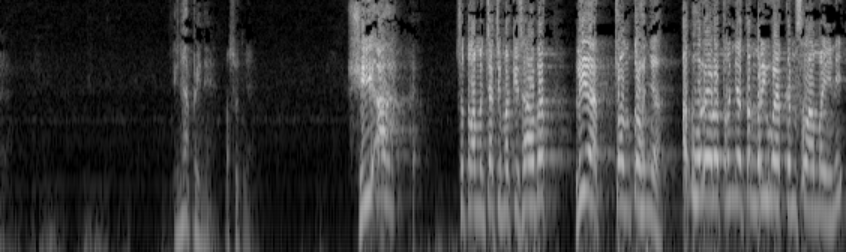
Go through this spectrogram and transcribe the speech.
Ya. Ini apa ini maksudnya? Syiah setelah mencaci maki sahabat, lihat contohnya. Abu Hurairah ternyata meriwayatkan selama ini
